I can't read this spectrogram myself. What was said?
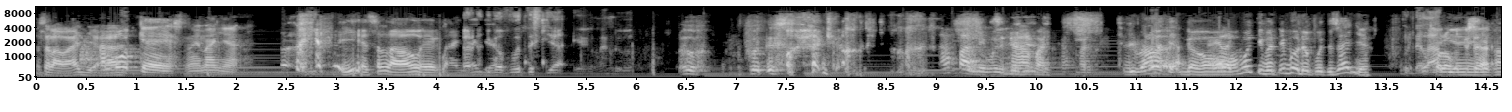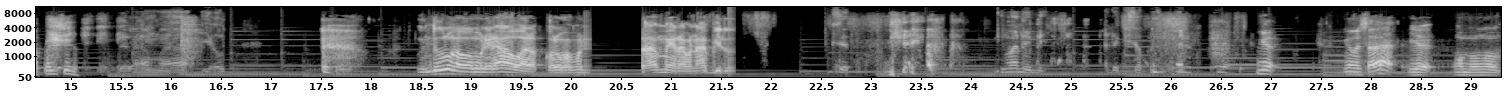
Selalu aja Kan podcast, nanya nanya. Iya selalu ya nanya aja Juga putus ya. Uh, putus. Kapan nih putus? Kapan? Kapan? Sedih banget ya. Gak ngomong-ngomong tiba-tiba udah putus aja Udah Kalau lama, Iya, putus ya. kapan sih udah lama. Ya udah. Untung lu gak ngomong dari awal. Kalau ngomong rame sama Nabil. Gimana nih? Ada kisah pernikahan? Nggak masalah ya ngomong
